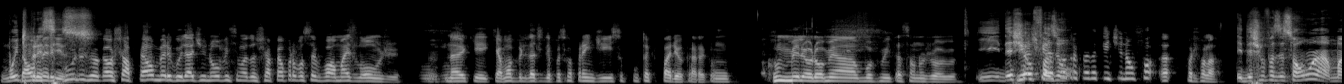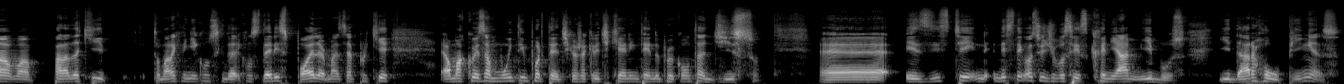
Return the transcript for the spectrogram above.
muito dar um preciso. mergulho, jogar o chapéu, mergulhar de novo em cima do chapéu para você voar mais longe. Uhum. Né? Que, que é uma habilidade que depois que eu aprendi isso, puta que pariu, cara. Como, como melhorou minha movimentação no jogo. E deixa e eu fazer. Um... Outra coisa que a gente não. Ah, pode falar. E deixa eu fazer só uma, uma, uma parada que tomara que ninguém considere, considere spoiler, mas é porque é uma coisa muito importante que eu já critiquei a Nintendo por conta disso. É, existe nesse negócio de você escanear amiibos e dar roupinhas,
